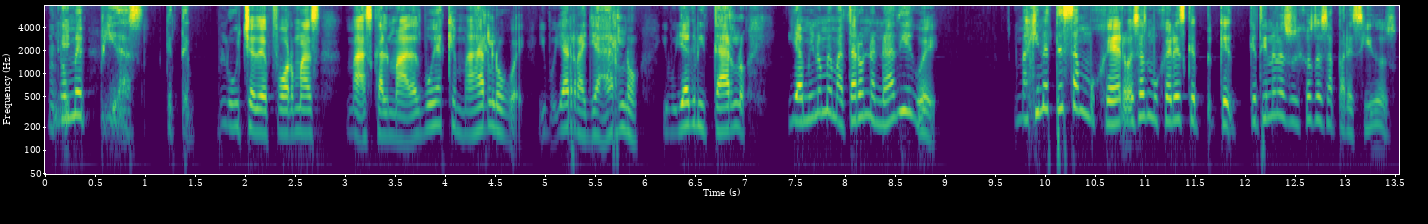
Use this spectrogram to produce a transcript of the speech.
No me pidas que te luche de formas más calmadas. Voy a quemarlo, güey. Y voy a rayarlo. Y voy a gritarlo. Y a mí no me mataron a nadie, güey. Imagínate esa mujer o esas mujeres que, tienen a sus hijos desaparecidos.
